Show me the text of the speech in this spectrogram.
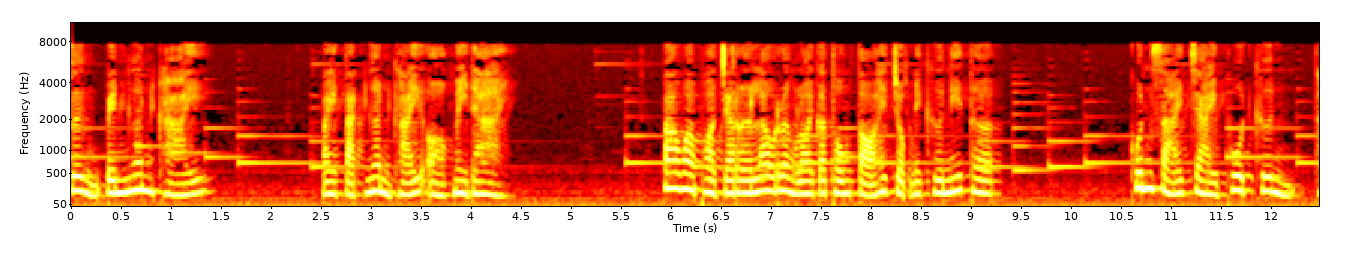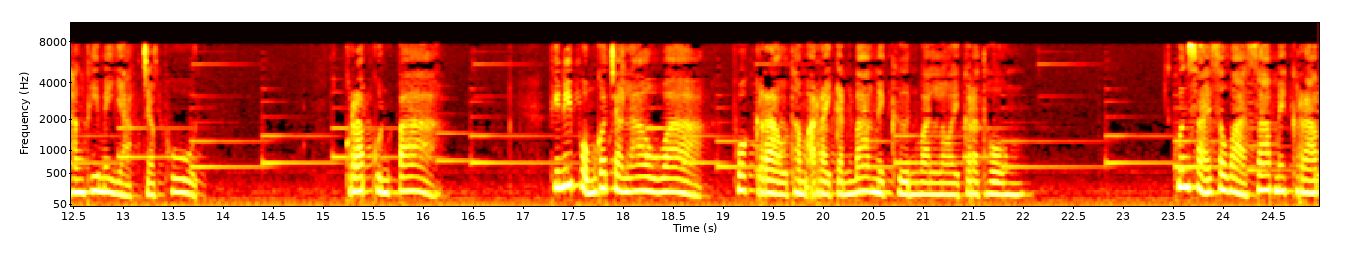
ซึ่งเป็นเงื่อนไข ไปตัดเงื่อนไขออกไม่ได้ ป้าว่าพอเจริญเล่าเรื่องลอยกระทงต่อให้จบในคืนนี้เถอะ คุณสายใจพูดขึ้น ทั้งที่ไม่อยากจะพูด ครับคุณป้า ทีนี้ผมก็จะเล่าว่า พวกเราทำอะไรกันบ้างในคืนวันลอยกระทง คุณสายสวัสดทราบไหมครับ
